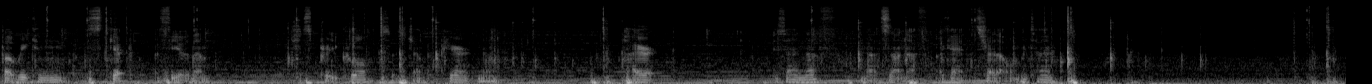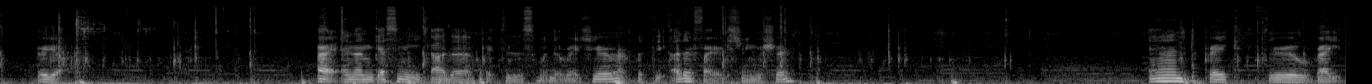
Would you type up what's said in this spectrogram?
but we can skip a few of them which is pretty cool. So jump up here. No. Higher. Is that enough? No it's not enough. Okay let's try that one more time. There we go. Alright, and I'm guessing we gotta break through this window right here with the other fire extinguisher. And break through right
